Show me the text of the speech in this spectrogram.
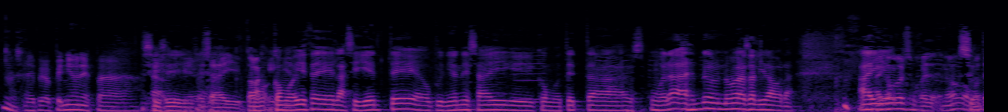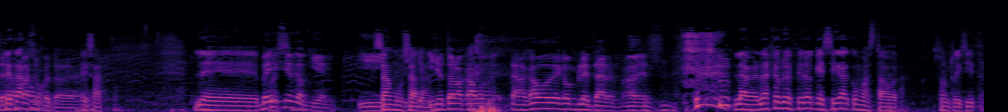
No sé, pero opiniones para. Sí, sí. hay como, como dice la siguiente, opiniones hay como tetas. ¿Cómo era? No, no me va a salir ahora. Hay como sujeta- ¿no? Como su- tetas como-. Exacto. Le, Ve pues, diciendo quién. Y, Samus y yo te lo acabo de, te lo acabo de completar. A ver. La verdad es que prefiero que siga como hasta ahora. Sonrisita.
